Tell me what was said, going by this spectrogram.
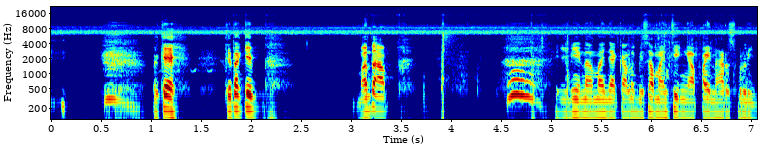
Oke, kita keep. Mantap. Ini namanya kalau bisa mancing ngapain harus beli.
